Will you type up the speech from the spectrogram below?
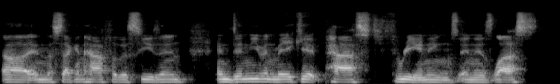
uh, in the second half of the season, and didn't even make it past three innings in his last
